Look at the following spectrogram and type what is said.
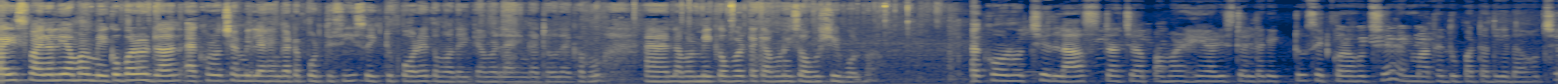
গাইস ফাইনালি আমার মেকওভারও ডান এখন হচ্ছে আমি লেহেঙ্গাটা পরতেছি সো একটু পরে তোমাদেরকে আমার লেহেঙ্গাটাও দেখাবো। অ্যান্ড আমার মেকওভারটা কেমন হয়েছে অবশ্যই বলবা। এখন হচ্ছে লাস্ট টাচ আপ আমার হেয়ার স্টাইলটাকে একটু সেট করা হচ্ছে অ্যান্ড মাথায় দুপাট্টা দিয়ে দেওয়া হচ্ছে।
